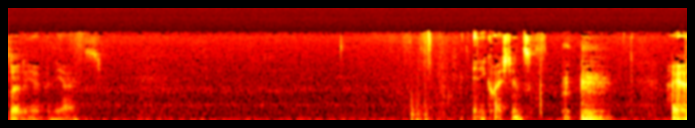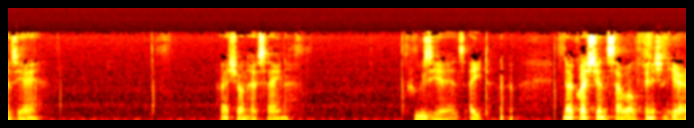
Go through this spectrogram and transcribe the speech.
Slowly open the eyes. Any questions? Hi, Hosier. Hi, Sean Hossein. Hoosiers, eight. no questions, so we'll finish it here and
